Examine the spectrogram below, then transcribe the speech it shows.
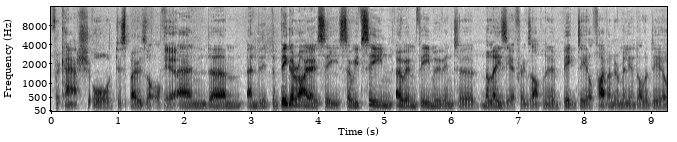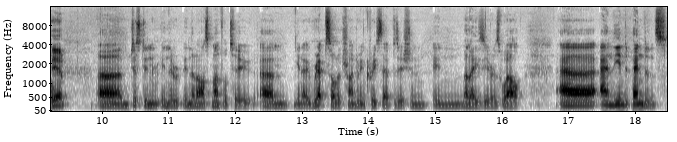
for cash or dispose of, Yeah. and um, and the, the bigger IOCs. So we've seen OMV move into Malaysia, for example, in a big deal, 500 million dollar deal. Yeah. Um, just in, in the in the last month or two, um, you know, Repsol are trying to increase their position in Malaysia as well, uh, and the independents,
